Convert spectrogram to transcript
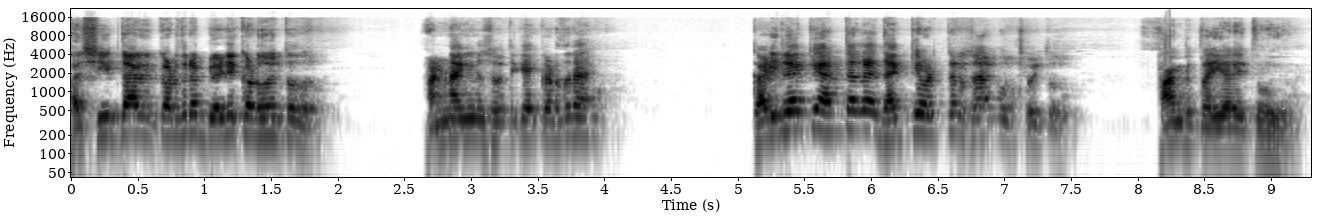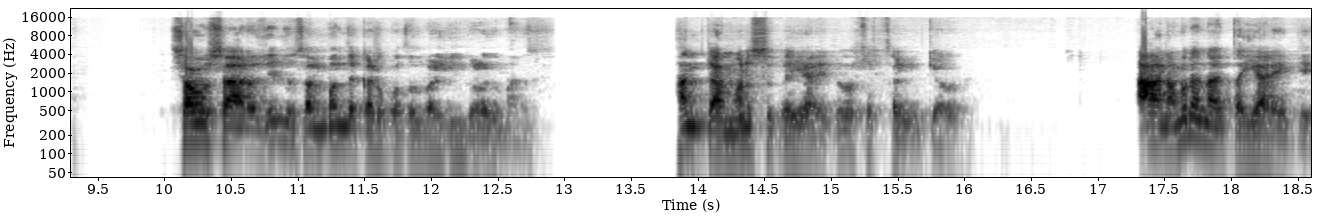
ಹಸಿ ಇದ್ದಾಗ ಕಡಿದ್ರೆ ಬೆಳಿ ಕಡ್ದು ಹೋಯ್ತದ. ಹಣ್ಣಾಗಿನ ಸೌತೆಕಾಯಿ ಕಡಿದ್ರೆ ಕಡಿಲಕ್ಕೆ ಹತ್ತದ, ಧಕ್ಕೆ ಹೊಡ್ತಾರೆ ಸಾಕು ಹೋಯ್ತದ. ಹಂಗೆ ತಯಾರಾಯ್ತು ಸಂಸಾರದಿಂದ ಸಂಬಂಧ ಕಡ್ಕೋತದ ಒಳಗಿಂದೊಳಗೆ ಮನಸ್ಸು ಅಂಥ ಮನಸ್ಸು ತಯಾರಾಯ್ತದ ಸತ್ಸಂಗಕ್ಕೆ ಕೇಳೋದು. ಆ ನಮನ ನಾವು ತಯಾರೈತಿ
